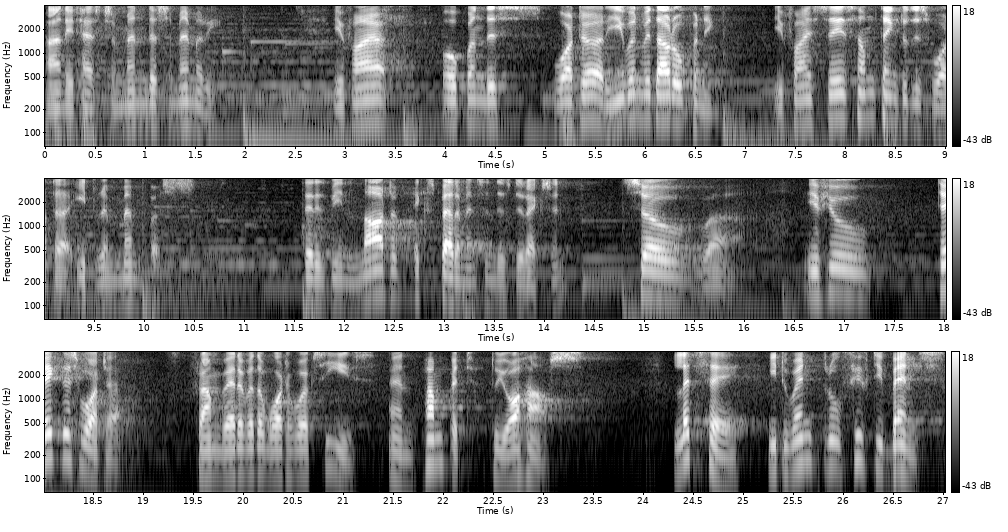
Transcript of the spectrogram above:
and it has tremendous memory. If I open this water, even without opening, if I say something to this water, it remembers. There has been lot of experiments in this direction. So, uh, if you take this water from wherever the waterworks is and pump it to your house, let's say it went through fifty bends,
